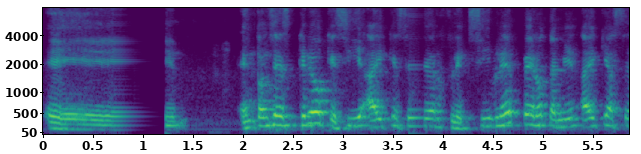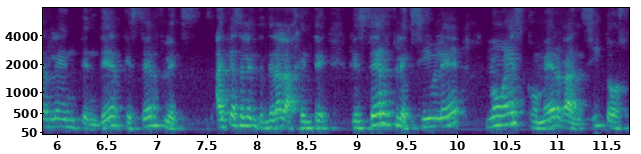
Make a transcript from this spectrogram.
Eh, Entonces, creo que sí hay que ser flexible, pero también hay que hacerle entender que ser flex, hay que hacerle entender a la gente que ser flexible no es comer gancitos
